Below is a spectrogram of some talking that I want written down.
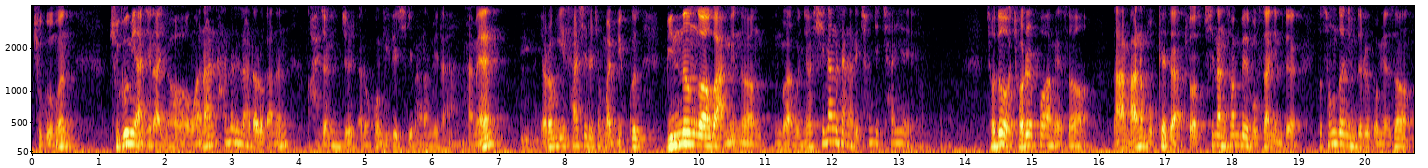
죽음은 죽음이 아니라 영원한 하늘나라로 가는 과정인 줄 여러분 꼭 믿으시기 바랍니다. 아멘. 여러분 이 사실을 정말 믿고 믿는 거하고 안 믿는 거하고는요 신앙생활이 천지 차이예요. 저도 저를 포함해서 나 많은 목회자 또 신앙 선배 목사님들 또 성도님들을 보면서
